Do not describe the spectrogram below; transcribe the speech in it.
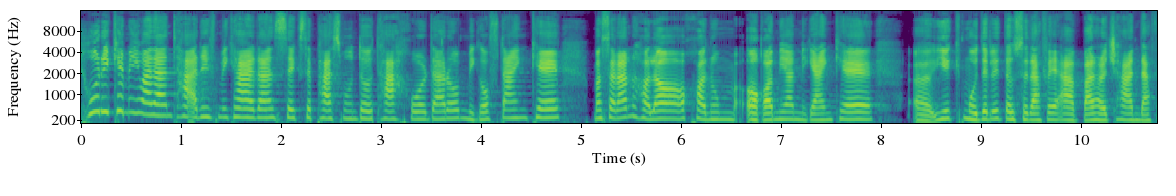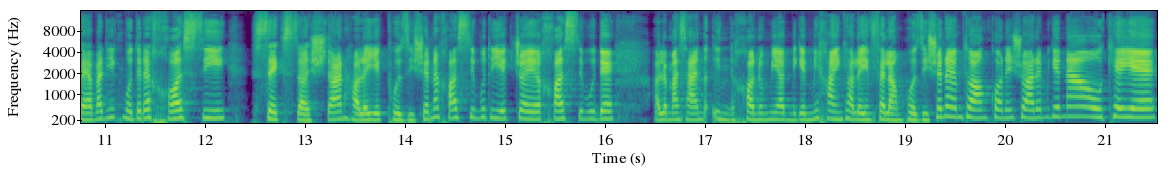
طوری که میمدن تعریف می‌کردن سکس پسمونده و تخورده رو می‌گفتن که مثلا حالا خانم آقا میان میگن که یک مدل دو سه دفعه اول حالا چند دفعه اول یک مدل خاصی سکس داشتن. حالا یک position خاصی بوده یک جای خاصی بوده. حالا مثلا این خانم میاد میگه می‌خواین که حالا این فلان position امتحان کنی؟ شوهر میگه نه okay ه.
